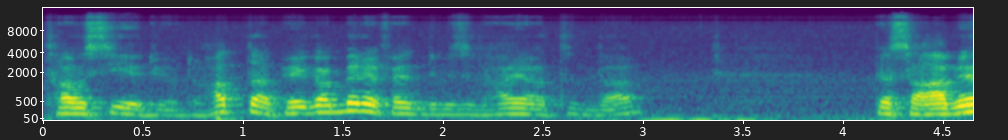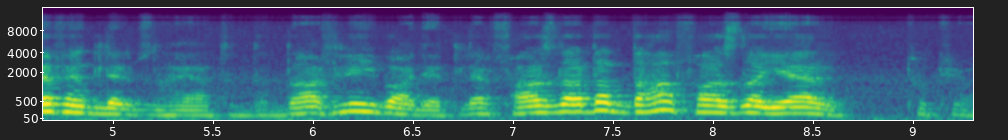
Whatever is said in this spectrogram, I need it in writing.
tavsiye ediyordu. Hatta Peygamber Efendimizin hayatında ve sahabe efendilerimizin hayatında nafile ibadetler farzlardan daha fazla yer tutuyor.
